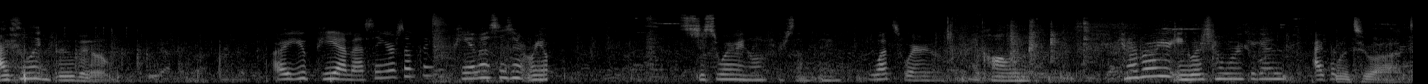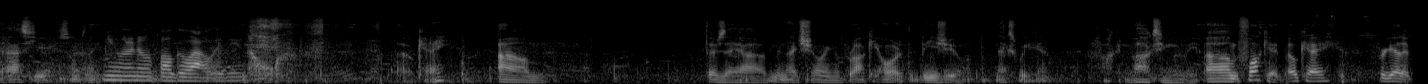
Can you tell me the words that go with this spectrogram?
I feel like boo boo. Are you PMSing or something? PMS isn't real. It's just wearing off or something. What's wearing off? I call him. Can I borrow your English homework again? I I wanted to, uh, to ask you something. You want to know if I'll go out with you? No. Okay. Um, there's a uh, midnight showing of Rocky Horror at the Bijou next weekend. Fucking boxing movie. Um, fuck it. Okay. Forget it.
